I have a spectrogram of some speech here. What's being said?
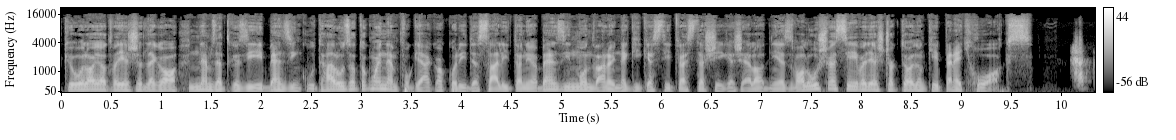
kőolajat, vagy esetleg a nemzetközi benzinkút hálózatok majd nem fogják akkor ide szállítani a benzin, mondván, hogy nekik ezt itt veszteséges eladni. Ez valós veszély, vagy ez csak tulajdonképpen egy hoax? Hát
